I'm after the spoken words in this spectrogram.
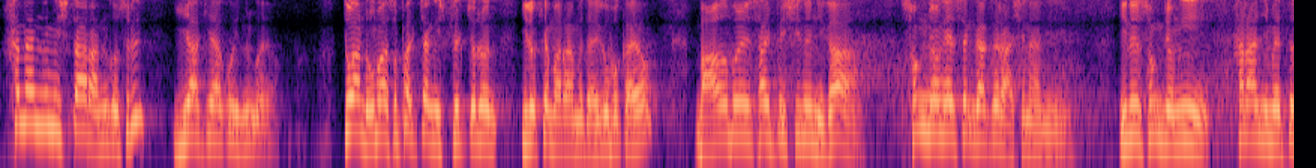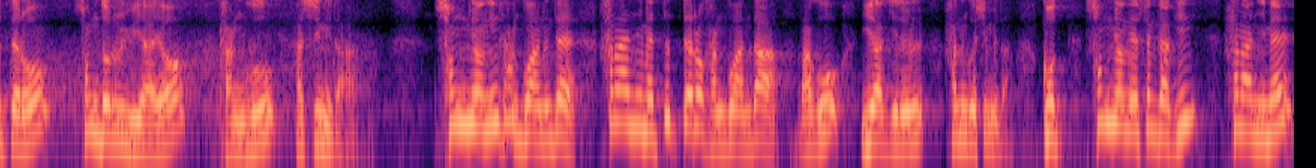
하나님이시다라는 것을 이야기하고 있는 거예요. 또한 로마서 8장 27절은 이렇게 말합니다. 읽어볼까요? 마음을 살피시는 이가 성령의 생각을 아시나니 이는 성령이 하나님의 뜻대로 성도를 위하여 강구하심이라. 성령이 강구하는데 하나님의 뜻대로 강구한다라고 이야기를 하는 것입니다. 곧 성령의 생각이 하나님의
